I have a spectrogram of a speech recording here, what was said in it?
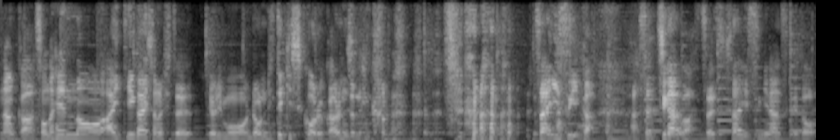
なんかその辺の IT 会社の人よりも論理的思考力あるんじゃないかな。それ言い過ぎか。あそれ違うわ。それそれ言い過ぎなんですけど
